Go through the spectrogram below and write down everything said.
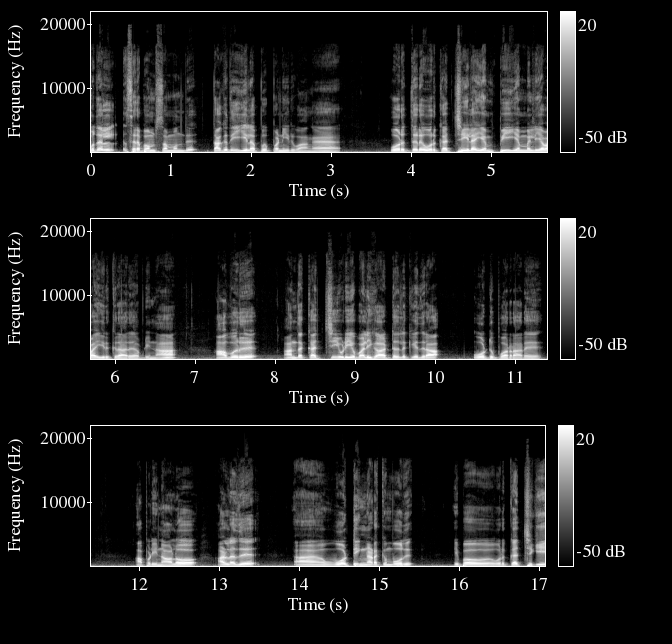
முதல் சிறப்பு அம்சம் வந்து தகுதி இழப்பு பண்ணிடுவாங்க ஒருத்தர் ஒரு கட்சியில் எம்பி எம்எல்ஏவாக இருக்கிறாரு அப்படின்னா அவர் அந்த கட்சியுடைய வழிகாட்டுதலுக்கு எதிராக ஓட்டு போடுறாரு அப்படின்னாலோ அல்லது ஓட்டிங் நடக்கும்போது இப்போ ஒரு கட்சிக்கு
